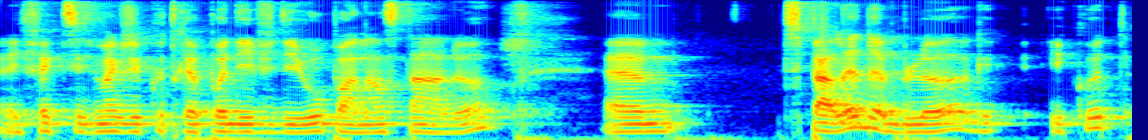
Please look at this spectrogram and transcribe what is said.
effectivement que j'écouterai pas des vidéos pendant ce temps-là. tu parlais de blog. Écoute,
